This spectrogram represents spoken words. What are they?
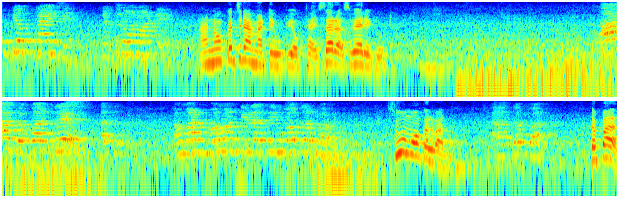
ઉપયોગ થાય છે કચરો માટે આનો કચરા માટે ઉપયોગ થાય. સરસ વેરી ગુડ શું મોકલવાનું? ટપાલ.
